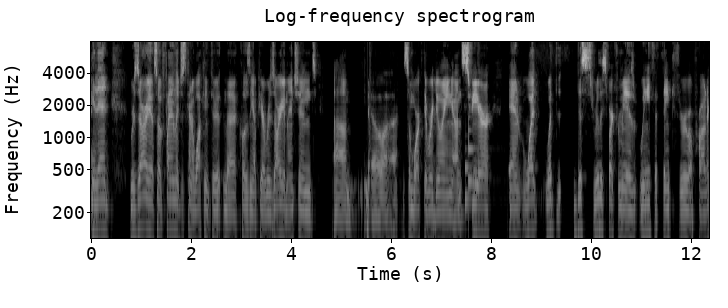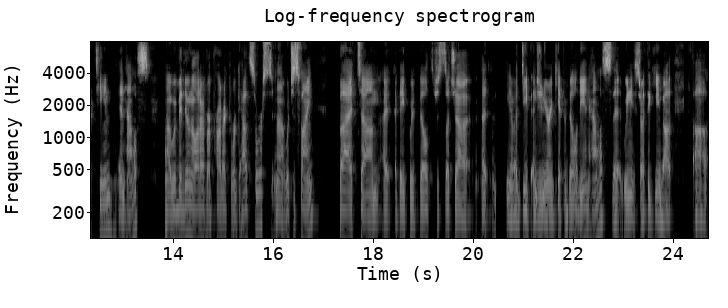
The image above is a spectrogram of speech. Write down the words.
And then Rosario, so finally just kind of walking through the closing up here, Rosario mentioned um, you know uh, some work that we're doing on Sphere. And what what th- this really sparked for me is we need to think through a product team in house uh, we've been doing a lot of our product work outsourced, uh, which is fine. But um, I, I, think we've built just such a, a, you know a deep engineering capability in house that we need to start thinking about uh,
